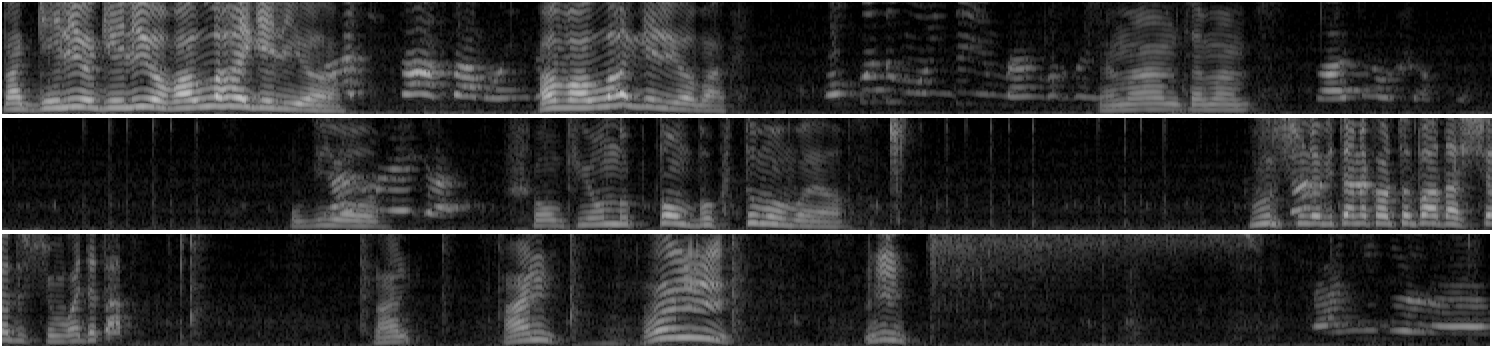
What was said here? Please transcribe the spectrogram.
Bak geliyor geliyor. Vallahi geliyor. Tamam. Ha vallahi geliyor bak. Topladım oyundayım ben buradayım. Tamam tamam. Sakin ol şampiyon. Abi Gel ya. buraya gel. Şampiyonluktan bıktım ama ya. Vur şuna bir tane kartopu at aşağı düşsün. Vay da Lan. Lan. Hmm. Hmm. Ben gidiyorum.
